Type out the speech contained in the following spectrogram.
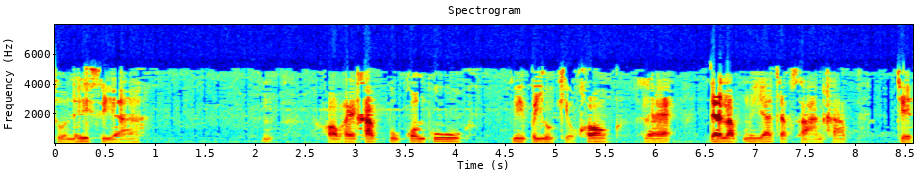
ส่วนได้เสีย ขออภัยครับ บุคคลผู้มีประโยชน์เกี่ยวข้อง และได้รับอนุญาตจากศาลครับเจ็ด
